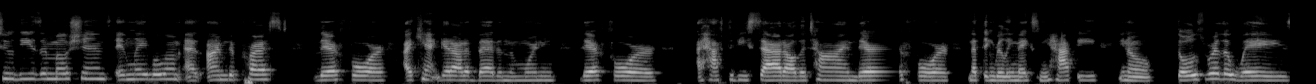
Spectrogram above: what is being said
to these emotions and label them as I'm depressed, therefore I can't get out of bed in the morning, therefore I have to be sad all the time, therefore nothing really makes me happy. You know, those were the ways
